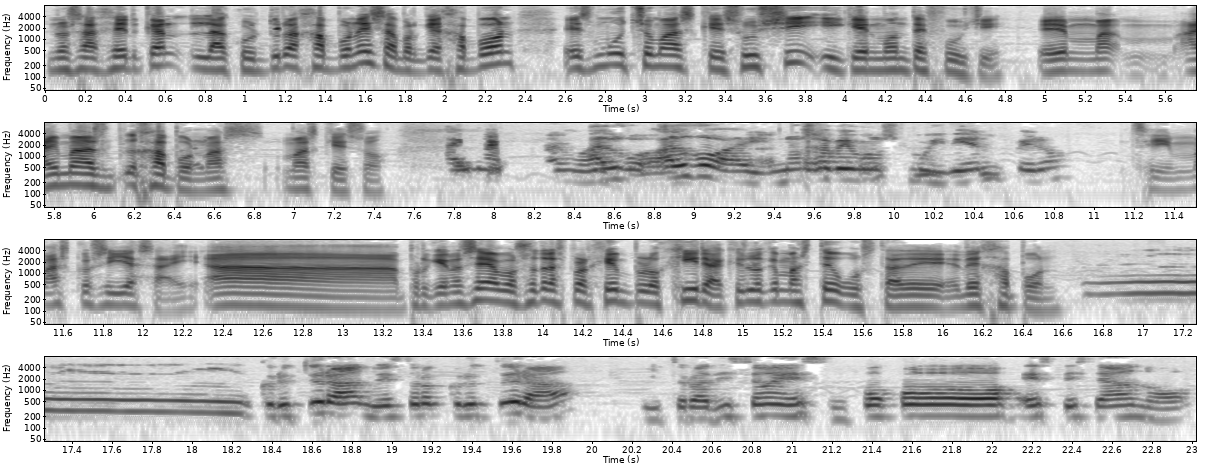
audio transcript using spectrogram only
nos acercan la cultura japonesa, porque Japón es mucho más que sushi y que en Monte Fuji. Eh, ma- hay más Japón, más, más que eso. Algo, algo hay. No sabemos muy bien, pero Sí, más cosillas hay. Ah, porque no sé, a vosotras, por ejemplo, Gira, ¿qué es lo que más te gusta de, de Japón? Mm, cultura, nuestra cultura y tradición es un poco especial, ¿no?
